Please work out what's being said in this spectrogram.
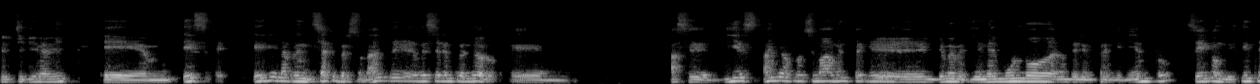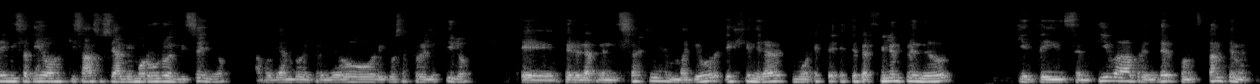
el chiquín ahí, eh, es es el aprendizaje personal de, de ser emprendedor. Eh, hace 10 años aproximadamente que yo me metí en el mundo del emprendimiento, ¿sí? con distintas iniciativas, quizás asociadas al mismo rubro del diseño, apoyando emprendedores y cosas por el estilo. Eh, pero el aprendizaje mayor es generar como este, este perfil emprendedor que te incentiva a aprender constantemente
